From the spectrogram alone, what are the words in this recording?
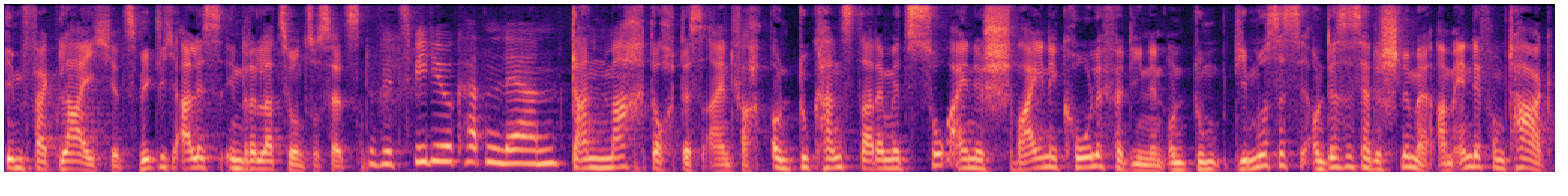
im Vergleich jetzt wirklich alles in Relation zu setzen. Du willst Videokarten lernen? Dann mach doch das einfach. Und du kannst damit so eine Schweinekohle verdienen. Und du, die muss es, und das ist ja das Schlimme, am Ende vom Tag,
